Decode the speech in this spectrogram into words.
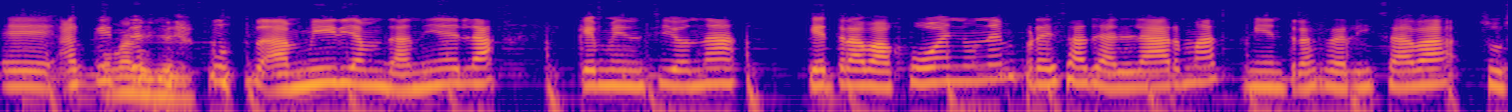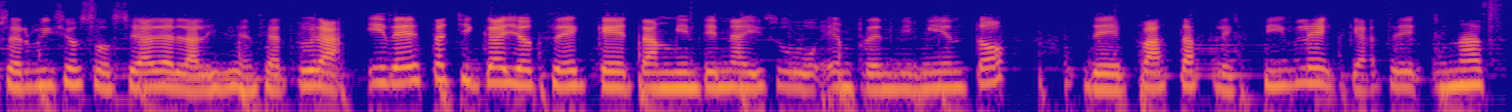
Eh, aquí tenemos a Miriam Daniela que menciona que trabajó en una empresa de alarmas mientras realizaba su servicio social de la licenciatura. Y de esta chica yo sé que también tiene ahí su emprendimiento de pasta flexible que hace unas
